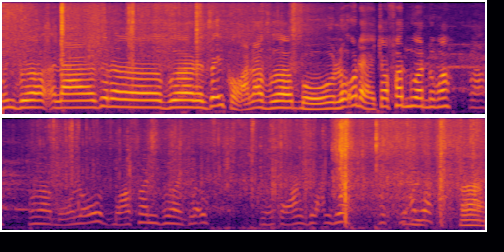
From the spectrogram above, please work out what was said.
Mình vừa là tức là vừa dãy cỏ là vừa bổ lỗ để cho phân luôn đúng không Vâng. Vừa bổ lỗ, bỏ phân vừa. Vừa có dọn luôn. Thật sẽ luôn. à.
